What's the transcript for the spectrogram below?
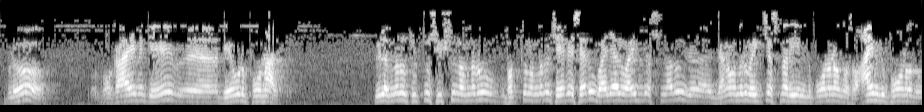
ఇప్పుడు ఒక ఆయనకి దేవుడు పూనాలి. వీళ్ళందరూ చుట్టూ శిష్యులందరూ భక్తులందరూ చేరేశారు బాజాలు వాయించేస్తున్నారు జనం అందరూ వెయిట్ చేస్తున్నారు ఈయనకి పూనడం కోసం. ఆయనకి పూనదు.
